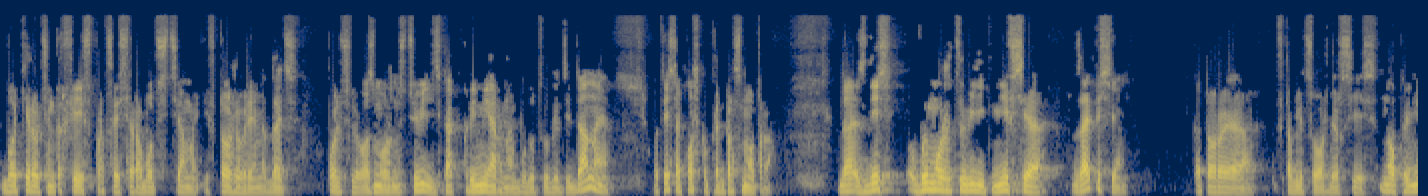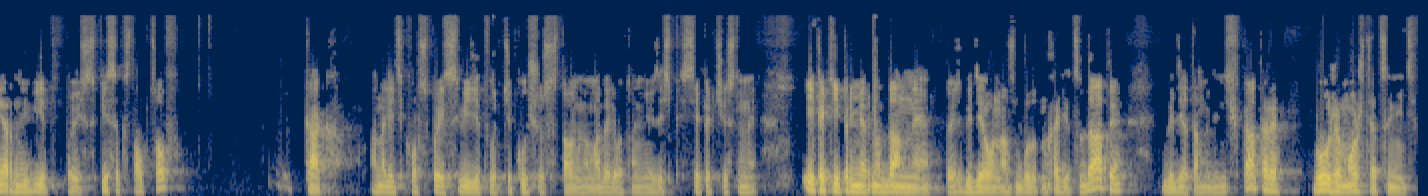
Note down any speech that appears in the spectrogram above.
блокировать интерфейс в процессе работы системы и в то же время дать пользователю возможность увидеть, как примерно будут выглядеть данные, вот есть окошко предпросмотра. Да, здесь вы можете увидеть не все записи, которые в таблице Orders есть, но примерный вид, то есть список столбцов, как Analytic Workspace видит вот текущую составленную модель, вот они здесь все перечислены, и какие примерно данные, то есть где у нас будут находиться даты, где там идентификаторы, вы уже можете оценить.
